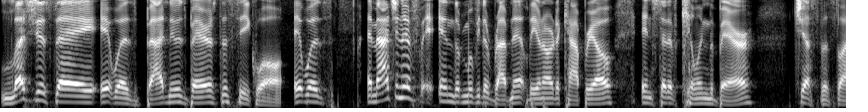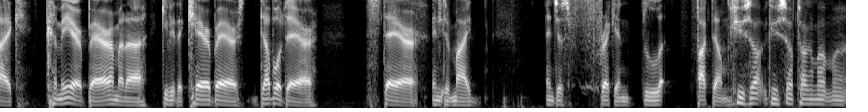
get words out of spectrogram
let's just say it was Bad News Bears the sequel. It was imagine if in the movie The Revenant, Leonardo DiCaprio, instead of killing the bear, just was like, Come here, bear, I'm gonna give you the Care Bear double dare stare into my and just frickin' l- fucked him. Can you stop? Can you stop talking about my?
